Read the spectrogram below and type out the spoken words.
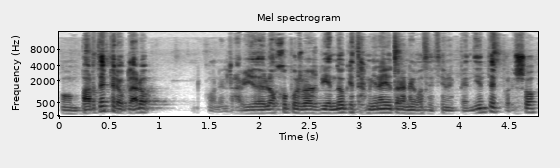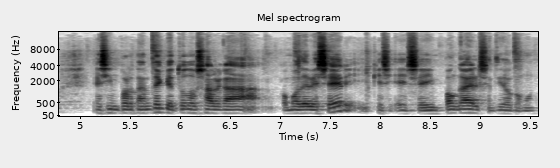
con partes, pero claro, con el rabillo del ojo pues vas viendo que también hay otras negociaciones pendientes, por eso es importante que todo salga como debe ser y que se imponga el sentido común.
